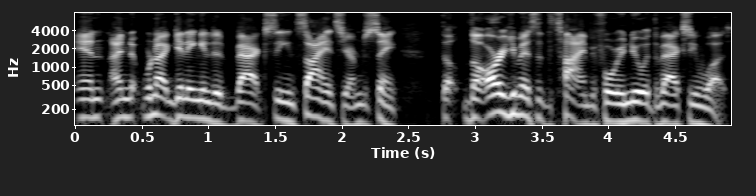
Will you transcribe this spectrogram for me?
And I know we're not getting into vaccine science here. I'm just saying the, the arguments at the time before we knew what the vaccine was.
